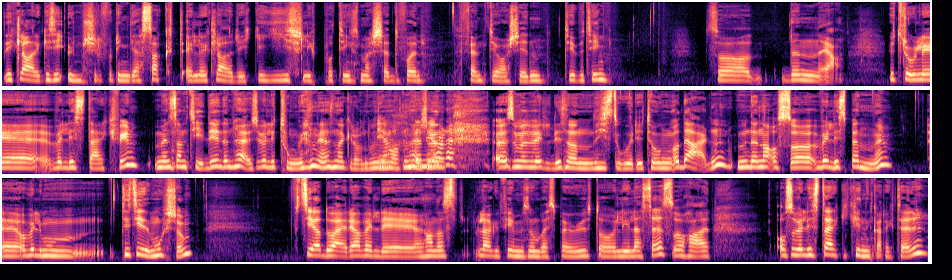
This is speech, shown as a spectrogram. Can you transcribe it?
de klarer ikke å si unnskyld for ting de har sagt, eller klarer ikke gi slipp på ting som har skjedd for 50 år siden, type ting. Så den, ja Utrolig veldig sterk film, men samtidig den høres jo veldig tung ut når jeg snakker om den. Ja. Den høres den som som en veldig sånn historietung, og det er den, men den er også veldig spennende. eh, Og veldig til tider morsom. Sia Douairi har veldig Han har laget filmer som West Beirut og Lila Cess, og har også veldig sterke kvinnekarakterer.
